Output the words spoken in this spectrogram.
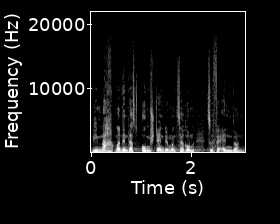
Wie macht man denn das, Umstände um uns herum zu verändern?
